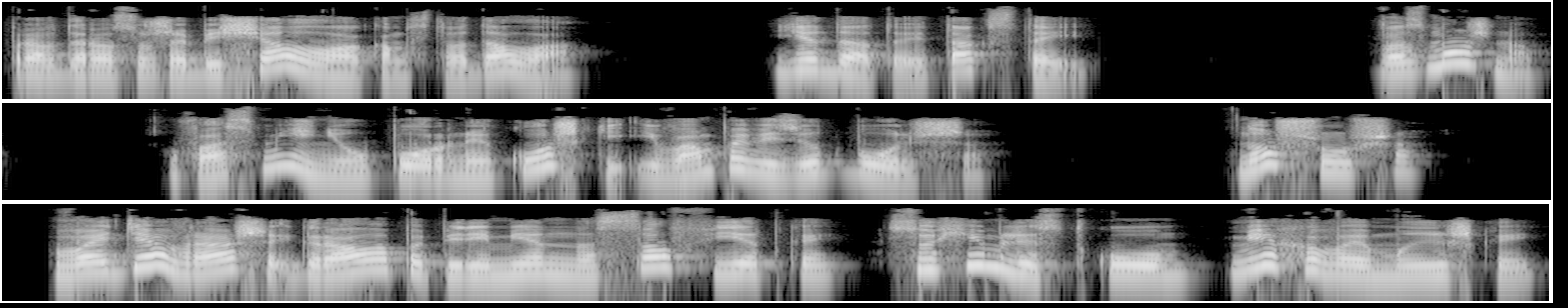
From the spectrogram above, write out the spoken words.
правда, раз уже обещала лакомство, дала. Еда-то и так стоит. Возможно, у вас менее упорные кошки, и вам повезет больше. Но Шуша, Войдя в раж, играла попеременно с салфеткой, сухим листком, меховой мышкой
